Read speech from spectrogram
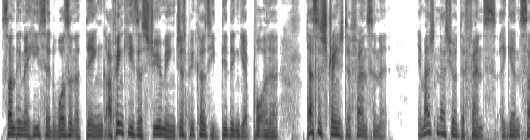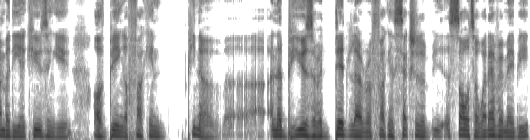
something that he said wasn't a thing. I think he's assuming just because he didn't get put on a. That's a strange defense, isn't it? Imagine that's your defense against somebody accusing you of being a fucking you know, uh, an abuser, a diddler, a fucking sexual assault, or whatever it may be.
